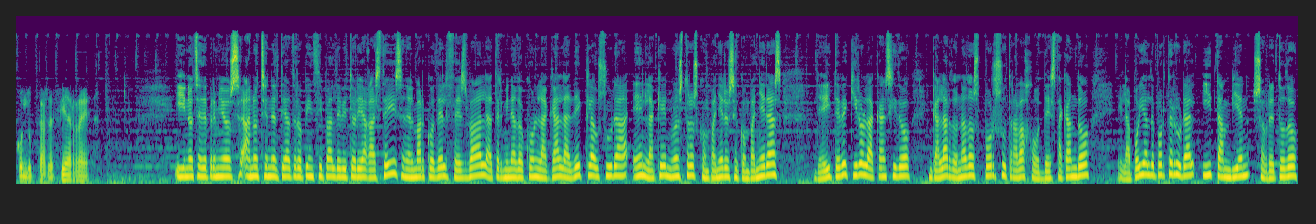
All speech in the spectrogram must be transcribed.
conductas de cierre, y noche de premios anoche en el Teatro Principal de Vitoria-Gasteiz, en el marco del festival, ha terminado con la gala de clausura en la que nuestros compañeros y compañeras de ITV Quirola que han sido galardonados por su trabajo, destacando el apoyo al deporte rural y también, sobre todo,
